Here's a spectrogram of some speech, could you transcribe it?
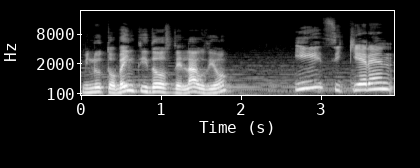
minuto 22 del audio. Y si quieren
